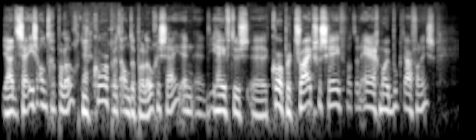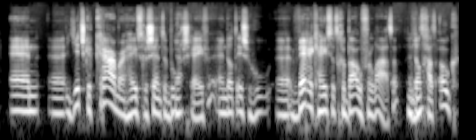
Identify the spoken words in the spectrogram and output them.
Ja, zij is antropoloog. Ja. Corporate antropoloog is zij. En uh, die heeft dus uh, Corporate Tribes geschreven, wat een erg mooi boek daarvan is. En uh, Jitske Kramer heeft recent een boek ja. geschreven. En dat is hoe werk heeft het gebouw verlaten. En ja. dat gaat ook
